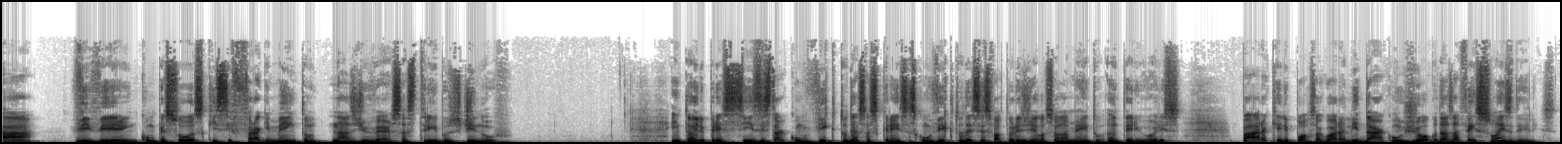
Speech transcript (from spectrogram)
a viverem com pessoas que se fragmentam nas diversas tribos de novo. Então ele precisa estar convicto dessas crenças, convicto desses fatores de relacionamento anteriores, para que ele possa agora lidar com o jogo das afeições deles.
